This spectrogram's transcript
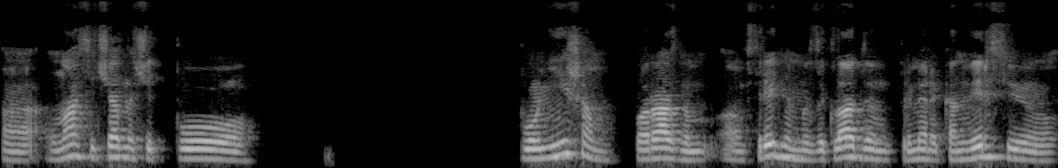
а, у нас сейчас, значит, по по нишам, по разным, а, в среднем мы закладываем, к примеру, конверсию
